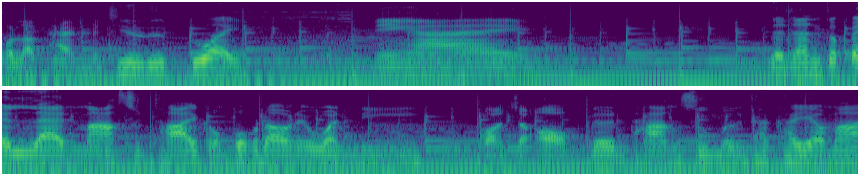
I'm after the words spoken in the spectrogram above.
คนละแผ่นเป็นที่ระลึกด้วย นี่ไง และนั่นก็เป็นแลนด์มาร์คสุดท้ายของพวกเราในวันนี้ ก่อนจะออกเดินทางสู่เมืองทาคายามะ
